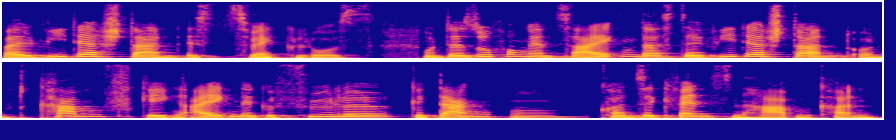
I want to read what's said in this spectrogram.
weil Widerstand ist zwecklos. Untersuchungen zeigen, dass der Widerstand und Kampf gegen eigene Gefühle, Gedanken Konsequenzen haben kann.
